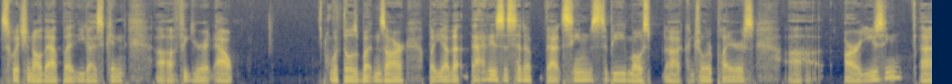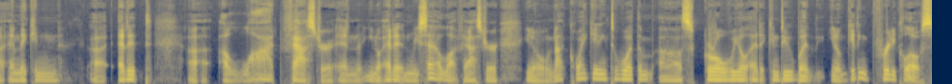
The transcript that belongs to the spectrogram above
Switch and all that, but you guys can figure it out what those buttons are. But yeah, that that is a setup that seems to be most uh, controller players uh, are using, uh, and they can uh, edit uh, a lot faster, and you know, edit and reset a lot faster. You know, not quite getting to what the uh, scroll wheel edit can do, but you know, getting pretty close.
